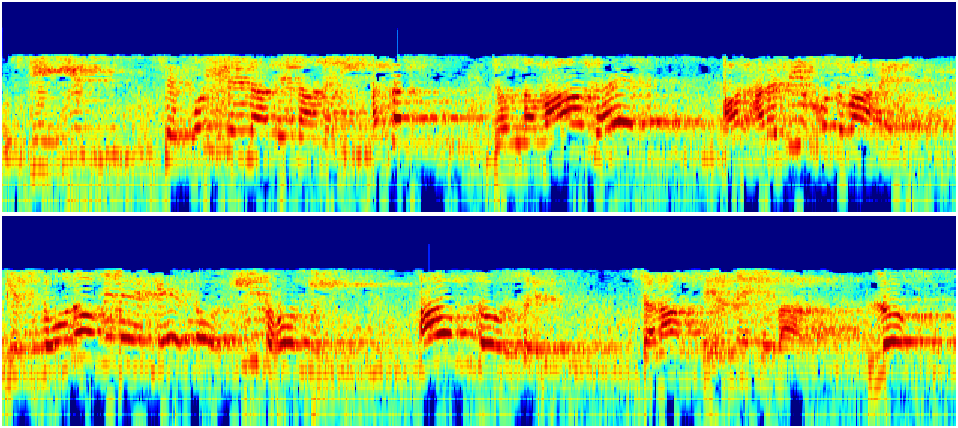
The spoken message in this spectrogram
اس کی عید سے کوئی لینا دینا نہیں۔ اصل جو نماز ہے اور عربی خطبہ ہے یہ دونوں ملیں گے تو عید ہوگی۔ عام طور سے سلام پھیرنے کے بعد لوگ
